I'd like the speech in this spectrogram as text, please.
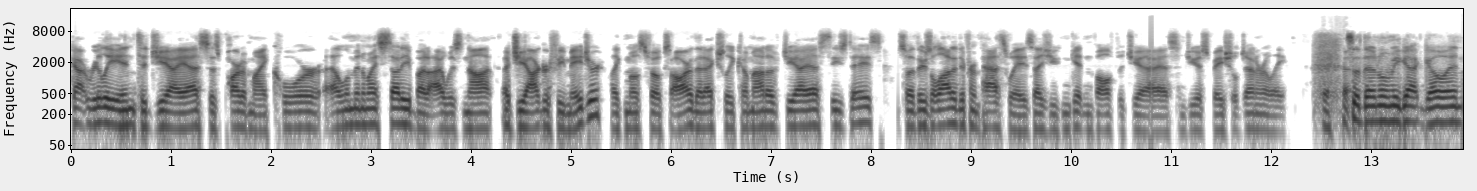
got really into GIS as part of my core element of my study, but I was not a geography major like most folks are that actually come out of GIS these days. So there's a lot of different pathways as you can get involved with GIS and geospatial generally. so then when we got going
